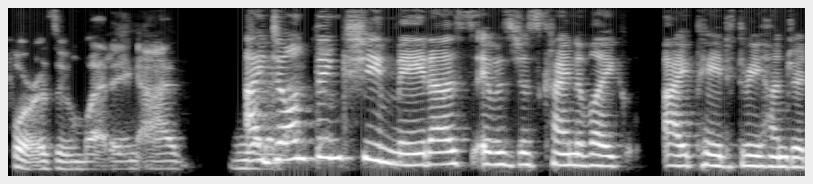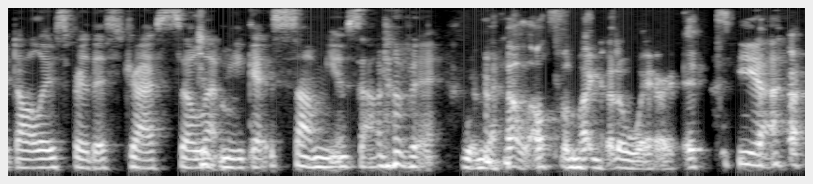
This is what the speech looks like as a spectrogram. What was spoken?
for a Zoom wedding. I I don't think she made us. It was just kind of like I paid $300 for this dress, so let me get some use out of it. when the hell else am I going to wear it? Yeah.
